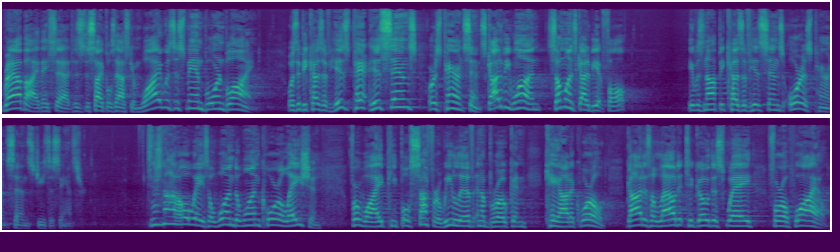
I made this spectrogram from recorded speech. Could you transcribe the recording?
Rabbi, they said, his disciples asked him, Why was this man born blind? Was it because of his, his sins or his parents' sins? Got to be one. Someone's got to be at fault. It was not because of his sins or his parents' sins, Jesus answered. There's not always a one to one correlation for why people suffer. We live in a broken, chaotic world. God has allowed it to go this way for a while.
